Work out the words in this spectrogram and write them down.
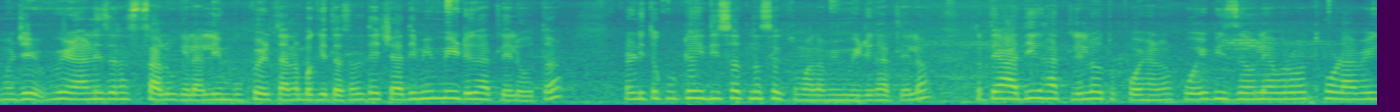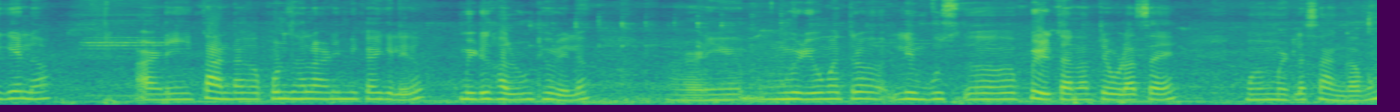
म्हणजे वेळाने जरा चालू केला. लिंबू पिळताना बघित असाल त्याच्या आधी मी मीठ घातलेलं होतं. आणि ते कुठेही दिसत नसेल तुम्हाला मी मीठ घातलेलं. तर ते आधी घातलेलं होतं पोह्यांवर पोहे भिजवल्याबरोबर थोडा वेळ गेला आणि कांदा कापून झाला आणि मी काय केलेलं? मीठ घालून ठेवलेलं. आणि व्हिडिओ मात्र लिंबू पिळताना तेवढाच आहे म्हणून म्हटलं सांगावं.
